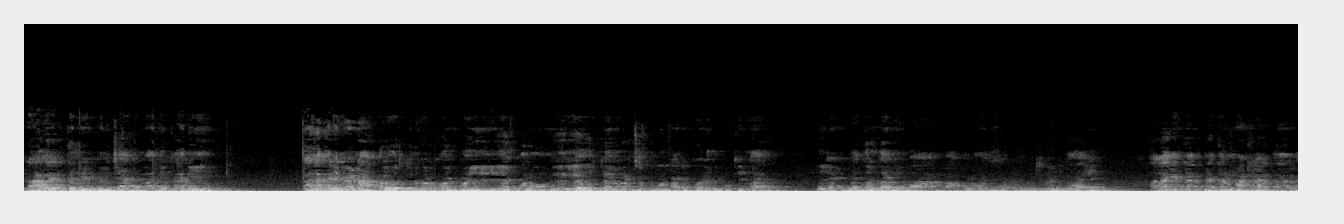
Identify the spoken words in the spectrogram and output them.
నాగరికత నేర్పిన జాతి మాది. కానీ కాలక్రమేణా కుల వృత్తిని కూడా కోల్పోయి ఏ కులం ఏ- ఏ వృత్తి అని కూడా చెప్పుకుంటారు ముఖ్యంగా ఇలాంటి పెద్దలు దాన్ని మా మా కులం అని గుర్తుపెట్టుకోవాలి. అలాగే ఇందాక పెద్దలు మాట్లాడుతున్నారు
